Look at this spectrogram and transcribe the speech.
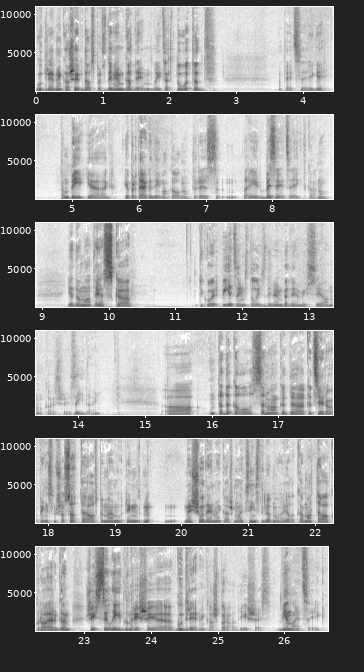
gudrie vienkārši ieradās pēc diviem gadiem. Līdz ar to tad, attiecīgi, tam bija jēga. Jo pretējā gadījumā atkal nu, tur es, arī ir bezjēdzīgi. Kā, nu, iedomāties, ka tikko ir piedzimis, tad līdz diviem gadiem visi jānokauj šie zīdaiņi. Uh, un tad atkal sanāk, kad, uh, kad Ciro pieņemsim šos attēlus, piemēram, arī mēs šodien vienkārši, man liekas, Instagramā ielikām attēlu, kurā ir gan šī silīte, gan arī šie gudrie vienkārši parādījušies vienlaicīgi.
